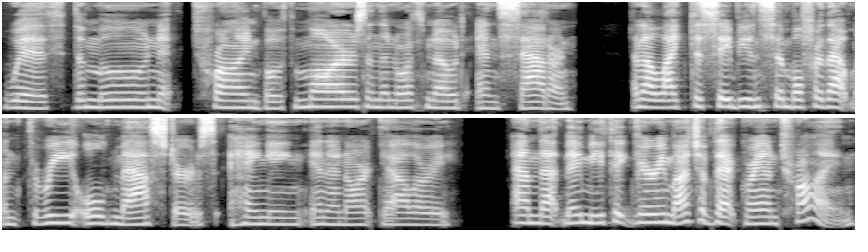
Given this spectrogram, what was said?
with the moon trine both Mars in the North Node and Saturn. And I like the Sabian symbol for that one three old masters hanging in an art gallery. And that made me think very much of that grand trine,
